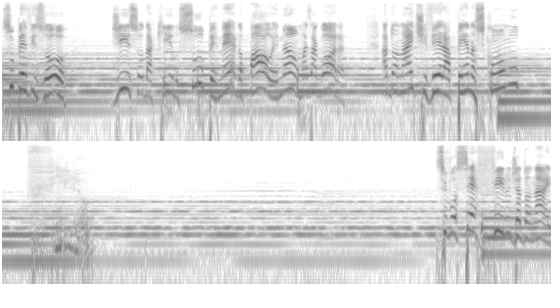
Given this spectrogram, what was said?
supervisor, disso ou daquilo, super, mega, power. Não, mas agora, Adonai te ver apenas como filho. Se você é filho de Adonai,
